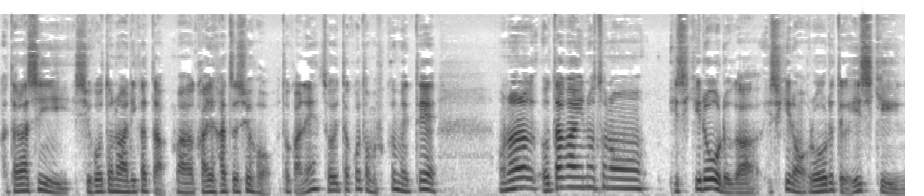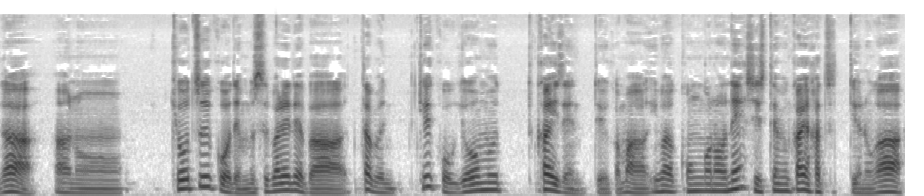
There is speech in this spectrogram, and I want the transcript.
新しい仕事のあり方、まあ、開発手法とかね、そういったことも含めて、お互いのその意識ロールが、意識のロールっていうか意識が、あの、共通項で結ばれれば、多分結構業務改善っていうか、まあ、今今後のね、システム開発っていうのが、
